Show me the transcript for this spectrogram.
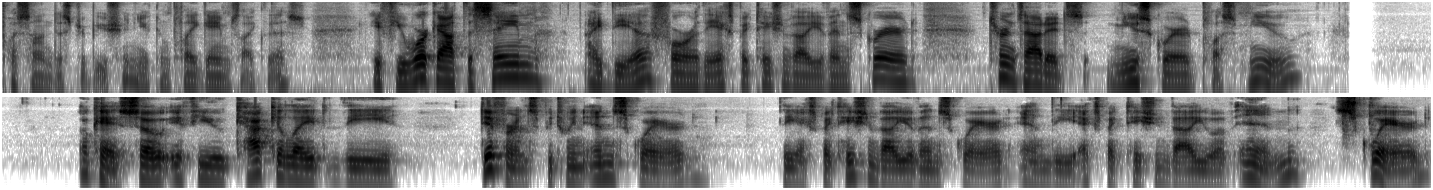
Poisson distribution. You can play games like this. If you work out the same idea for the expectation value of n squared, turns out it's mu squared plus mu. Okay, so if you calculate the difference between n squared, the expectation value of n squared, and the expectation value of n squared,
